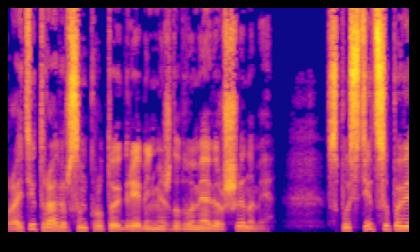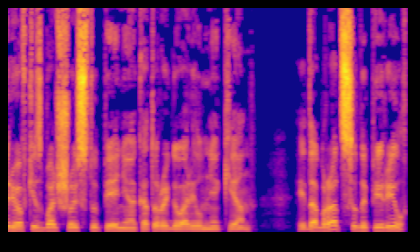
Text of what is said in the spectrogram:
пройти траверсом крутой гребень между двумя вершинами, спуститься по веревке с большой ступени, о которой говорил мне Кен, и добраться до перил,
